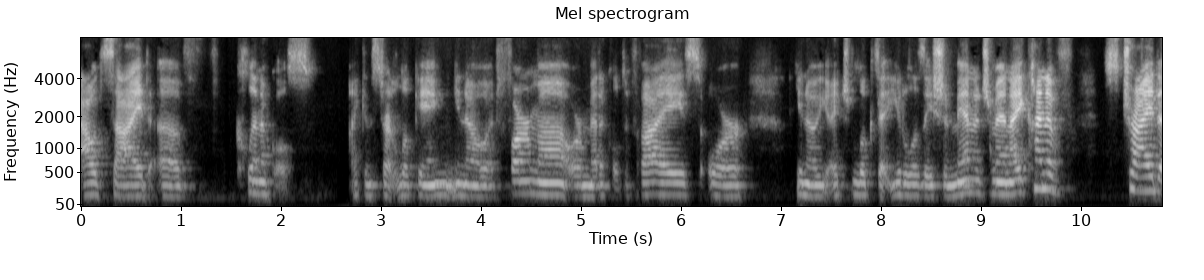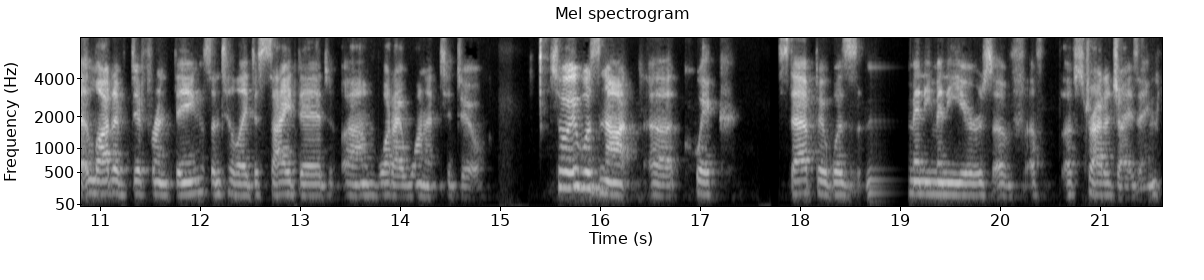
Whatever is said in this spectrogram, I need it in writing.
outside of clinicals. I can start looking, you know, at pharma or medical device, or, you know, I looked at utilization management. I kind of tried a lot of different things until I decided um, what I wanted to do. So it was not a quick step. It was many, many years of, of, of strategizing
